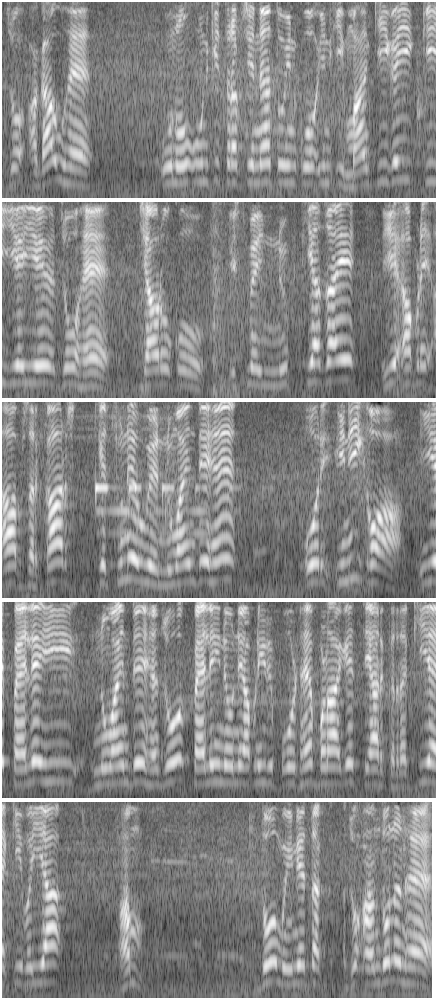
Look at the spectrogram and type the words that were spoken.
जो अगाऊ हैं उन उनकी तरफ़ से न तो इनको इनकी मांग की गई कि ये ये जो हैं चारों को इसमें नियुक्त किया जाए। ये अपने आप सरकार के चुने हुए नुमाइंदे हैं और इन्हीं का ये पहले ही नुमाइंदे हैं जो पहले इन्होंने अपनी रिपोर्ट है बना के तैयार कर रखी है कि भैया हम दो महीने तक जो आंदोलन है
